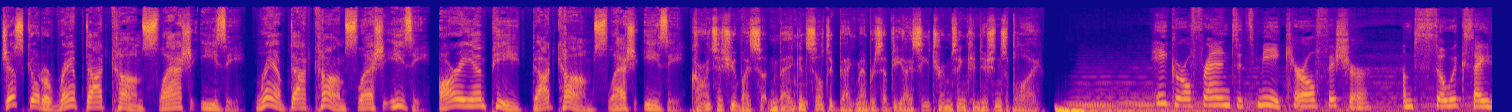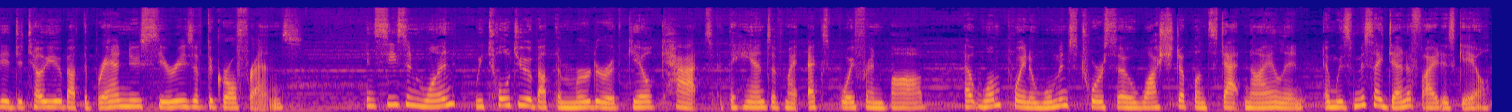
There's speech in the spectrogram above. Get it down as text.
Just go to ramp.com slash easy. Ramp.com slash easy. R-A-M-P dot com slash easy. Cards issued by Sutton Bank and Celtic Bank members FDIC terms and conditions apply. Hey, girlfriends, it's me, Carol Fisher. I'm so excited to tell you about the brand new series of The Girlfriends. In season one, we told you about the murder of Gail Katz at the hands of my ex boyfriend Bob. At one point, a woman's torso washed up on Staten Island and was misidentified as Gail.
